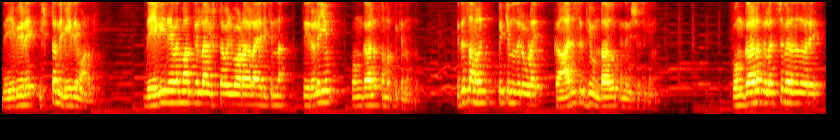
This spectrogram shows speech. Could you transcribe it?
ദേവിയുടെ ഇഷ്ടനിവേദ്യമാണത്. ദേവീ ദേവന്മാർക്കെല്ലാം ഇഷ്ടവഴിപാടുകളായിരിക്കുന്ന തിരളിയും പൊങ്കാല സമർപ്പിക്കുന്നുണ്ട്. ഇത് സമർപ്പിക്കുന്നതിലൂടെ കാര്യസിദ്ധി ഉണ്ടാകും എന്ന് വിശ്വസിക്കുന്നു. പൊങ്കാല തിളച്ചു വരുന്നതുവരെ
